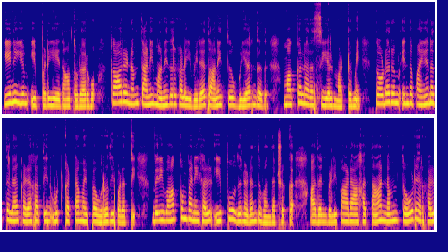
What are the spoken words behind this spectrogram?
இனியும் இப்படியே தான் தொடர்வோம். காரணம் தனி மனிதர்களை விட தனித்து உயர்ந்தது மக்கள் அரசியல் மட்டும் மட்டுமே தொடரும் இந்த பயணத்தில் கழகத்தின் உட்கட்டமைப்பை உறுதிப்படுத்தி விரிவாக்கும் பணிகள் இப்போது நடந்து வந்துட்டுருக்கு. அதன் வெளிப்பாடாகத்தான் நம் தோழர்கள்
